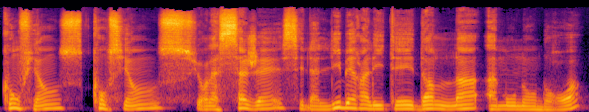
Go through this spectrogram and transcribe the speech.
confiance, conscience sur la sagesse et la libéralité d'Allah à mon endroit,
